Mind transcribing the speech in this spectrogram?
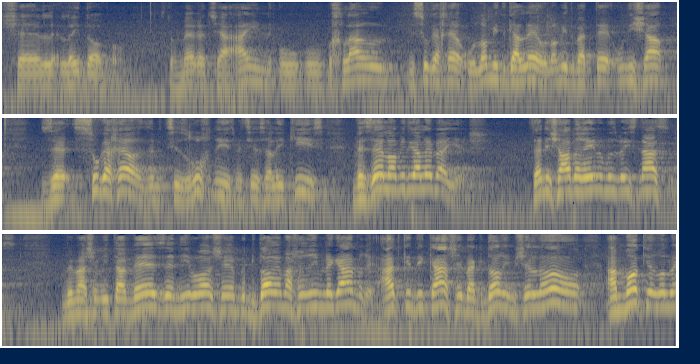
של לידובו. זאת אומרת שהעין הוא, הוא בכלל מסוג אחר, הוא לא מתגלה, הוא לא מתבטא, הוא נשאר. זה סוג אחר, זה מציז רוחניס, מציז הליקיס, וזה לא מתגלה ביש. זה נשאר ברמימוס ואיסנסוס. ומה שמתהווה זה נברו שבגדורים אחרים לגמרי. עד כדי כך שבגדורים שלו המוקר הוא לא,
